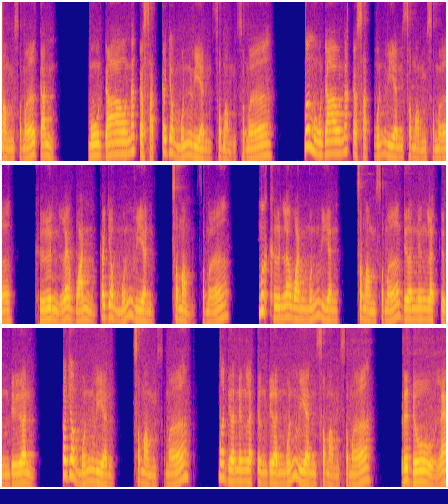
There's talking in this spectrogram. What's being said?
ม่ำเสมอกัน หมู่ดาวนักกษัตริย์ก็ย่อมหมุนเวียนสม่ำเสมอ เมื่อหมู่ดาวนักกษัตริย์หมุนเวียนสม่ำเสมอ คืนและวันก็ย่อมหมุนเวียนสม่ำเสมอ เมื่อคืนและวันหมุนเวียนสม่ำเสมอเดือนหนึ่งละกึ่งเดือน ก็ย่อมหมุนเวียนสม่ำเสมอ เมื่อเดือนหนึ่งละกึ่งเดือนหมุนเวียนสม่ำเสมอ ฤดูและ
